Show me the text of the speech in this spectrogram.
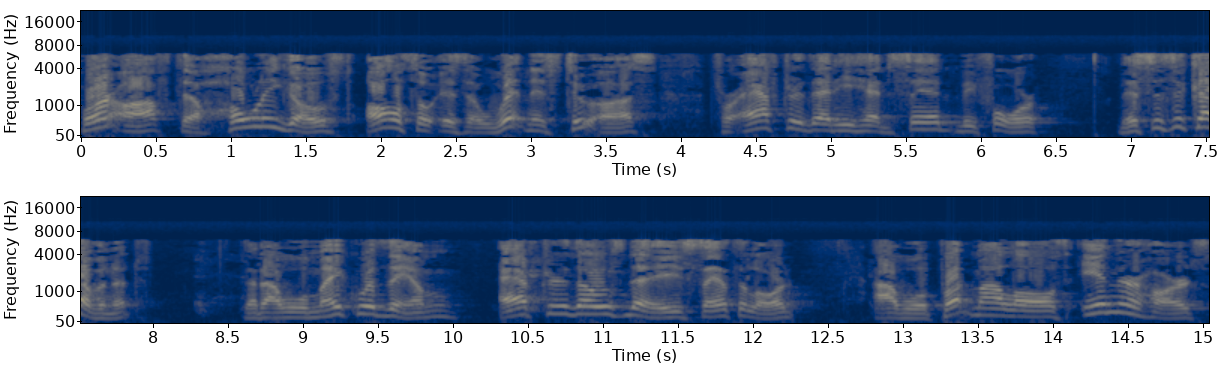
whereof the Holy Ghost also is a witness to us, for after that he had said before, This is a covenant that I will make with them after those days, saith the Lord. I will put my laws in their hearts,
